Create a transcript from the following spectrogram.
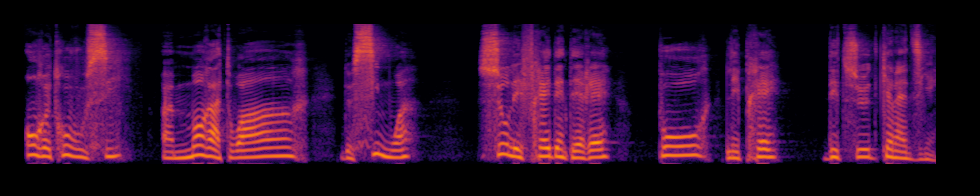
On retrouve aussi un moratoire de six mois sur les frais d'intérêt pour les prêts d'études canadiens.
